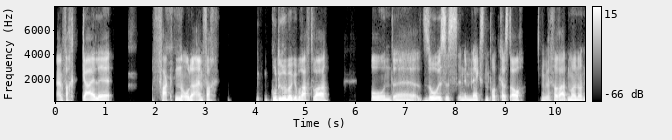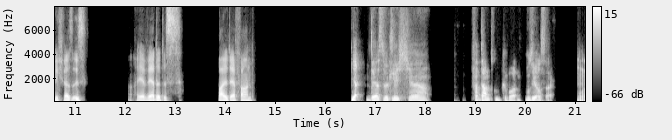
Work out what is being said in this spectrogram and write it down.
einfach geile Fakten oder einfach gut rübergebracht war. Und äh, so ist es in dem nächsten Podcast auch. Wir verraten mal noch nicht, wer es ist. Aber ihr werdet es bald erfahren. Ja, der ist wirklich äh, verdammt gut geworden, muss ich auch sagen. Ja.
